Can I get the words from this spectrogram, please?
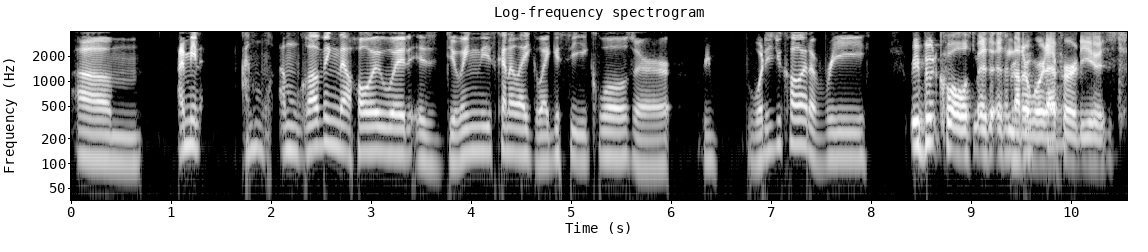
Um, I mean, I'm I'm loving that Hollywood is doing these kind of like legacy equals or re, what did you call it? A re reboot quals is, is another reboot word I've heard used.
